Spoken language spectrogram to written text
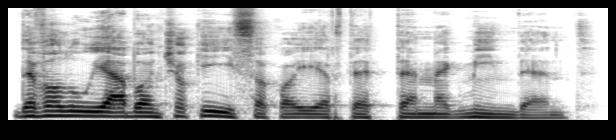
De valójában csak éjszaka értettem meg mindent.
